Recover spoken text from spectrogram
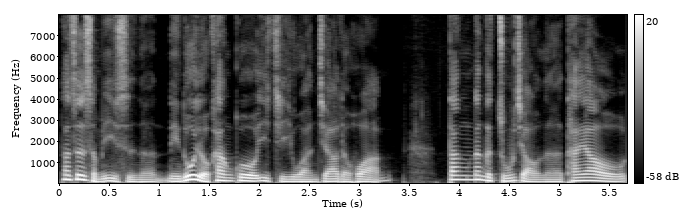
那这是什么意思呢？你如果有看过一集玩家的话，当那个主角呢，他要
